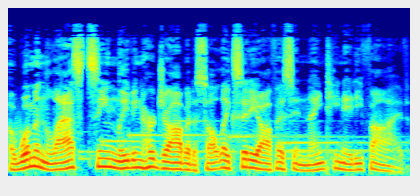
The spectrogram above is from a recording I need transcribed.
a woman last seen leaving her job at a Salt Lake City office in 1985.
